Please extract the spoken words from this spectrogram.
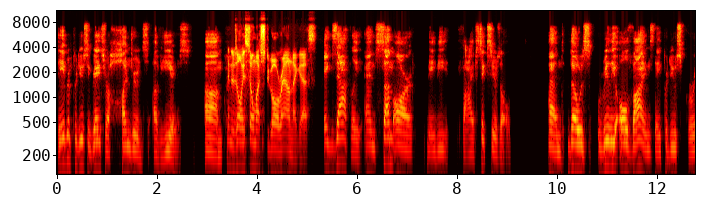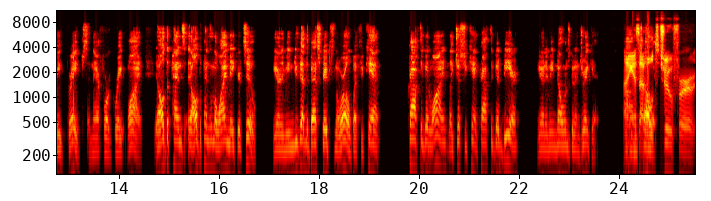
They've been producing grapes for hundreds of years. Um, And there's only so much to go around, I guess. Exactly. And some are maybe five, six years old. And those really old vines, they produce great grapes and therefore great wine. It all depends. It all depends on the winemaker too. You know what I mean? You got the best grapes in the world, but if you can't craft a good wine, like just you can't craft a good beer, you know what I mean? No one's going to drink it. I Um, guess that so- holds true for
